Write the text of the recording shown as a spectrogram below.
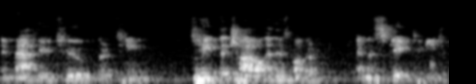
in Matthew 2 13. Take the child and his mother and escape to Egypt.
